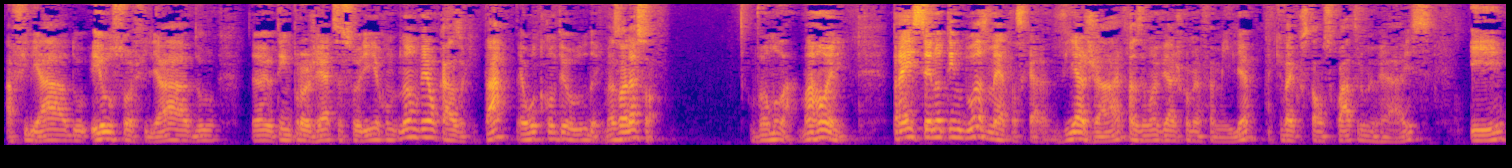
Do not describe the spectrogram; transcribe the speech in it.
afiliado, eu sou afiliado, eh, eu tenho projeto, assessoria. Não vem ao caso aqui, tá? É outro conteúdo daí. Mas olha só. Vamos lá. Marrone, para esse ano eu tenho duas metas, cara. Viajar, fazer uma viagem com a minha família, que vai custar uns 4 mil reais, e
